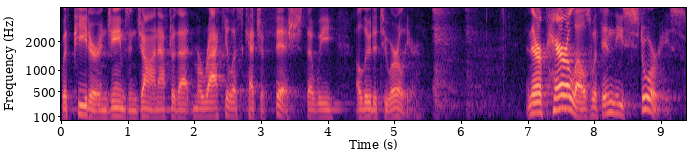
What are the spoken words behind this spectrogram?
with Peter and James and John after that miraculous catch of fish that we alluded to earlier. And there are parallels within these stories.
